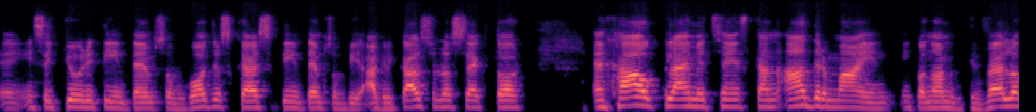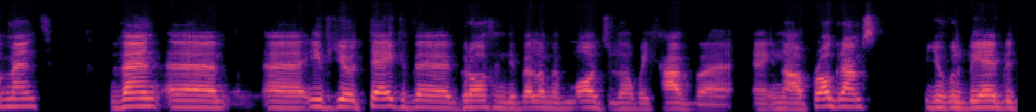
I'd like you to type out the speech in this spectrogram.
insecurity, in terms of water scarcity, in terms of the agricultural sector, and how climate change can undermine economic development, then um, uh, if you take the growth and development module that we have uh, in our programs, you will be able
